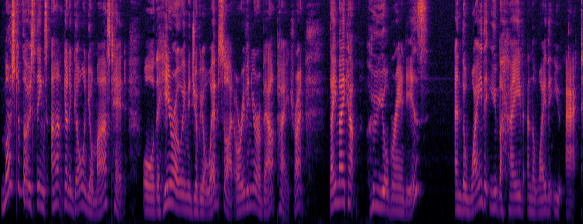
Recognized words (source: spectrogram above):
most of those things aren't going to go on your masthead or the hero image of your website or even your about page, right? They make up who your brand is and the way that you behave and the way that you act.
